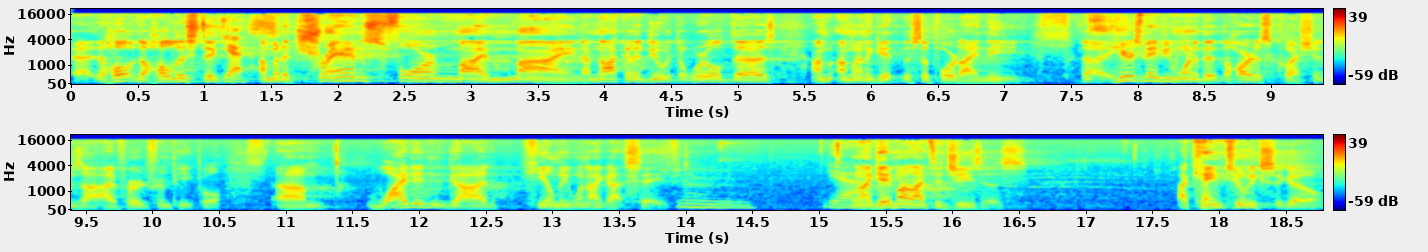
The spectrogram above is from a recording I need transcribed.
Uh, the, whole, the holistic, Yes. I'm going to transform my mind. I'm not going to do what the world does. I'm, I'm going to get the support I need. Uh, here's maybe one of the, the hardest questions I- I've heard from people. Um, why didn't God heal me when I got saved? Yeah. When I gave my life to Jesus, I came two weeks ago.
